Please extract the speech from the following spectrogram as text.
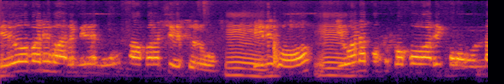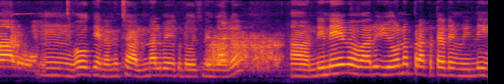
నిలువబడి వారి మీద స్థాపన చేతురు. ఇదిగో. యువన గొప్పవారి ఇక్కడ ఉన్నాడు ఓకేనండి చాలు నలభై ఒకటి వచ్చిన చాలు నినేవ వారు యోన ప్రకటన విని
